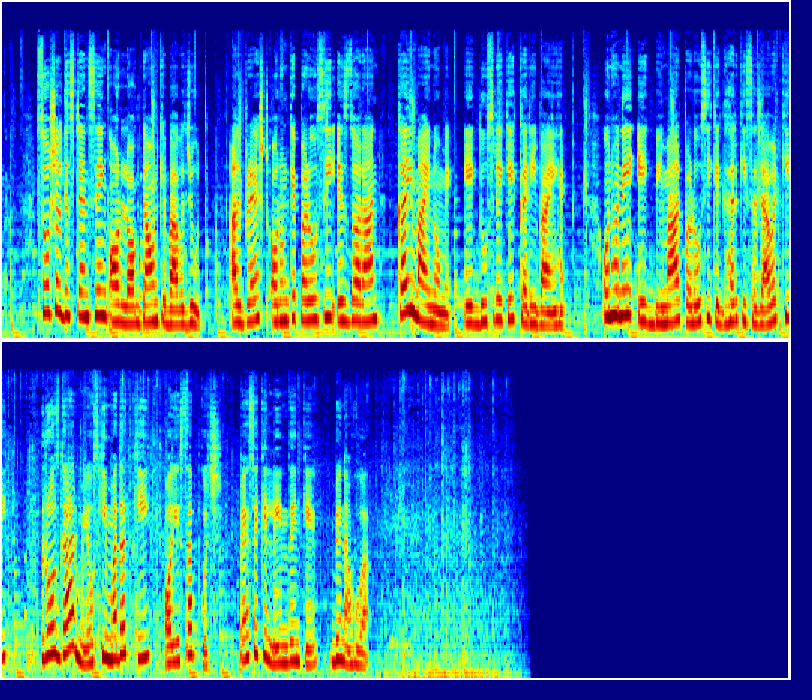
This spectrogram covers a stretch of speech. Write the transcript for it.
सोशल डिस्टेंसिंग और लॉकडाउन के बावजूद, अल्ब्रेस्ट और उनके पड़ोसी इस दौरान कई मायनों में एक दूसरे के करीब आए हैं। उन्होंने एक बीमार पड़ोसी के घर की सजावट की, रोज़गार में उसकी मदद की और ये सब कुछ पैसे के लेन देन के बिना हुआ।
